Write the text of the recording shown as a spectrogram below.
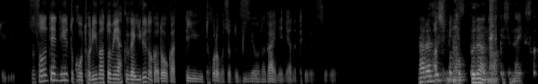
という。その点で言うと、こう、取りまとめ役がいるのかどうかっていうところもちょっと微妙な概念にはなってくるんですけど。必ずしもトップダウンなわけじゃないですか。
